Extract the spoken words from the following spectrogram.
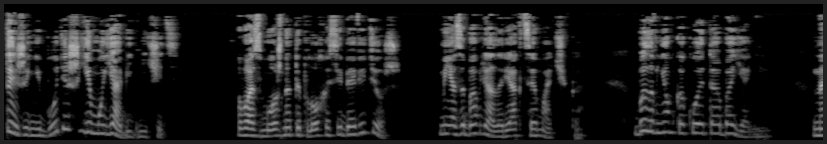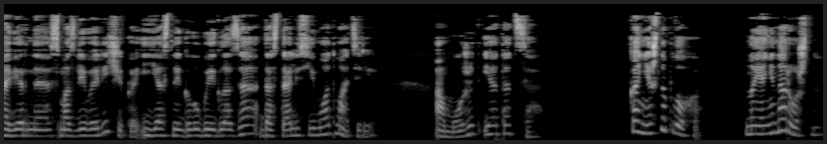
Ты же не будешь ему ябедничать? Возможно, ты плохо себя ведешь. Меня забавляла реакция мальчика. Было в нем какое-то обаяние. Наверное, смазливое личико и ясные голубые глаза достались ему от матери, а может и от отца. Конечно, плохо, но я не нарочно.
